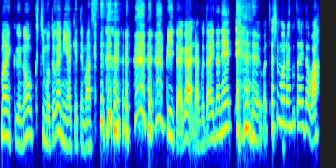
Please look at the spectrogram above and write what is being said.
マイクの口元がにやけてます。ピーターが落第だね。私も落第だわ。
